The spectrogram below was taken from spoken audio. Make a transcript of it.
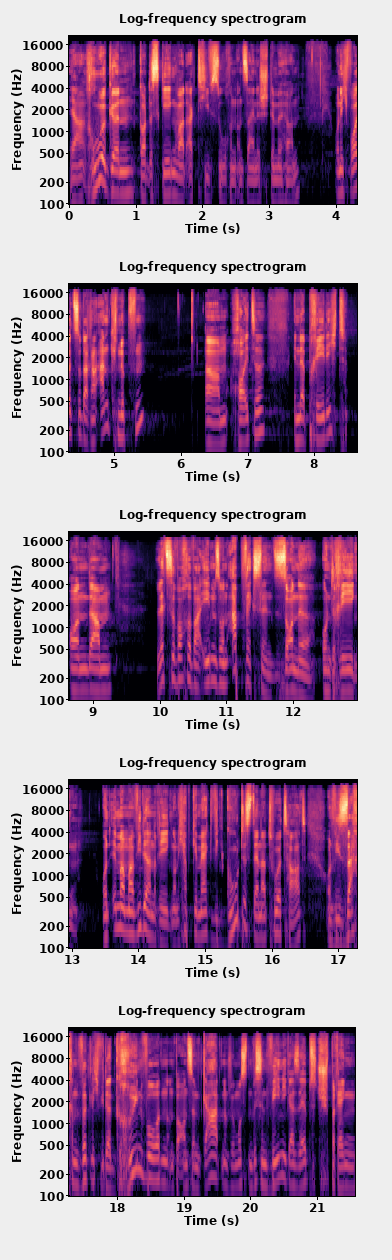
Ja, Ruhe gönnen, Gottes Gegenwart aktiv suchen und seine Stimme hören. Und ich wollte so daran anknüpfen, ähm, heute in der Predigt. Und ähm, letzte Woche war eben so ein Abwechseln Sonne und Regen und immer mal wieder ein Regen. Und ich habe gemerkt, wie gut es der Natur tat und wie Sachen wirklich wieder grün wurden und bei uns im Garten und wir mussten ein bisschen weniger selbst sprengen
